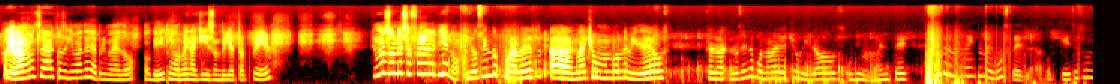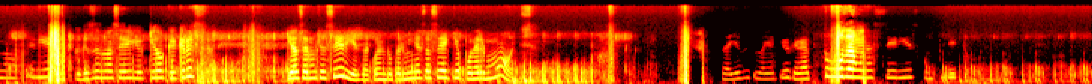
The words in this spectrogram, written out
Ok, vamos a conseguir madera primero. Ok, como ven aquí es donde ya tapé. No sé dónde se fue el lleno. Y lo siento por haber uh, no hecho un montón de videos. O sea, no, lo siento por no haber hecho videos últimamente. Creo que también a gente le guste, porque esta es una serie, porque esta es una serie que yo quiero que crezca. Quiero hacer muchas series, o cuando termine esta serie quiero poner mods. O sea, yo, yo quiero crear toda una serie completa.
